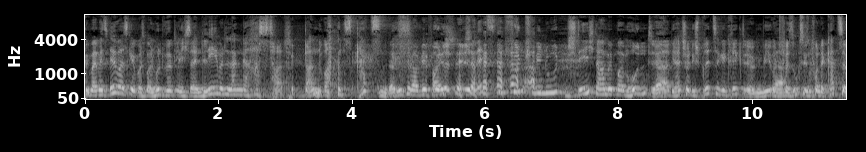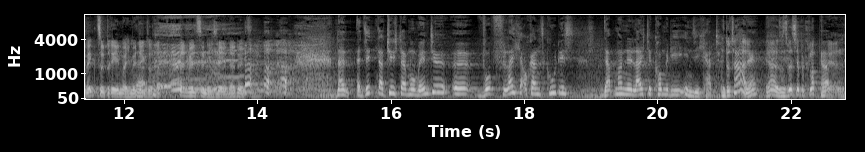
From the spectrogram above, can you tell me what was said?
Ich meine, wenn es irgendwas gibt, was mein Hund wirklich sein Leben lang gehasst hat, dann waren es Katzen. Da bist du bei mir falsch. Und in den letzten fünf Minuten stehe ich da mit meinem Hund, ja, die hat schon die Spritze gekriegt irgendwie und versuche sie so von der Katze wegzudrehen, weil ich mir denke, so, das, das willst du nicht sehen. Das willst du nicht. Nein, es sind natürlich da Momente, äh, wo vielleicht auch ganz gut ist, dass man eine leichte Comedy in sich hat. Total. Ne? Ja, sonst wirst du ja bekloppt Ja. werden.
